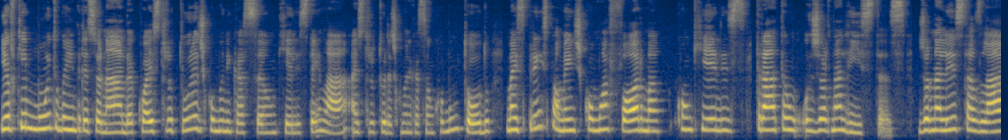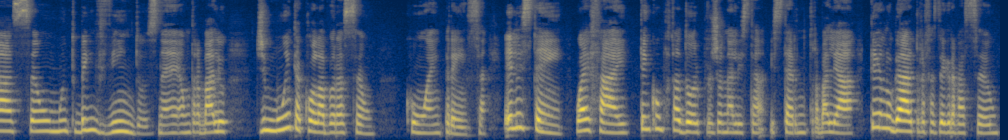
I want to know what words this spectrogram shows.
E eu fiquei muito bem impressionada com a estrutura de comunicação que eles têm lá, a estrutura de comunicação como um todo, mas principalmente como a forma com que eles tratam os jornalistas. Jornalistas lá são muito bem-vindos, né? É um trabalho de muita colaboração com a imprensa. Eles têm Wi-Fi, tem computador para o jornalista externo trabalhar, tem lugar para fazer gravação,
